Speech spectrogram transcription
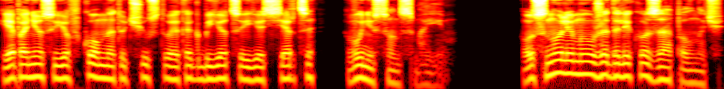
Я понес ее в комнату, чувствуя, как бьется ее сердце в унисон с моим. Уснули мы уже далеко за полночь,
